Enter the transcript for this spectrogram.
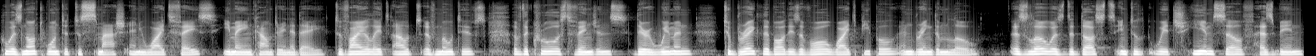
who has not wanted to smash any white face he may encounter in a day, to violate out of motives of the cruelest vengeance their women, to break the bodies of all white people and bring them low as low as the dust into which he himself has been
